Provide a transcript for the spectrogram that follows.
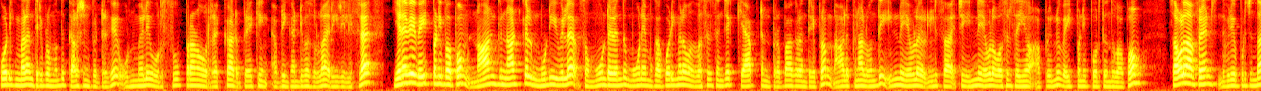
கோடிக்கு மேலே அந்த திரைப்படம் வந்து கலெக்ஷன் பெற்றிருக்கு. உண்மையிலேயே ஒரு சூப்பரான ஒரு ரெக்கார்டு பிரேக்கிங் அப்படின்னு கண்டிப்பாக சொல்லலாம் ரீ ரிலீஸில் எனவே வெயிட் பண்ணி பார்ப்போம். நான்கு நாட்கள் முடிவில் ஸோ மூன்றிலேருந்து மூணே முக்கால் கோடிக்கு மேலே வசூல் செஞ்ச கேப்டன் பிரபாகரன் திரைப்படம் நாளுக்கு நாள் வந்து இன்னும் எவ்வளோ ரிலீஸ் ஆச்சு இன்னும் எவ்வளோ வசூல் செய்யும் அப்படின்னு வெயிட் பண்ணி பொறுத்து வந்து பார்ப்போம். ஸோ அவ்வளோதான் ஃப்ரெண்ட்ஸ் இந்த வீடியோ பிடிச்சிருந்தா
